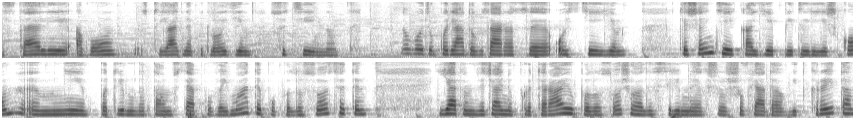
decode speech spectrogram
стелі або стоять на підлозі суцільно. Наводжу порядок зараз е, ось цій кишенці, яка є під ліжком. Е, Мені потрібно там все повиймати, попилососити. Я там, звичайно, протираю, пилосошу, але все рівно, якщо шуфляда відкрита,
